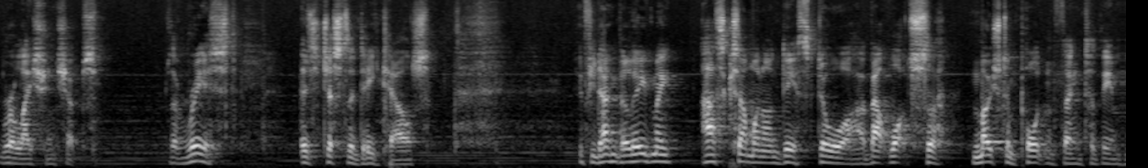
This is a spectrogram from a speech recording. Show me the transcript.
relationships. The rest is just the details. If you don't believe me, ask someone on death's door about what's the most important thing to them.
